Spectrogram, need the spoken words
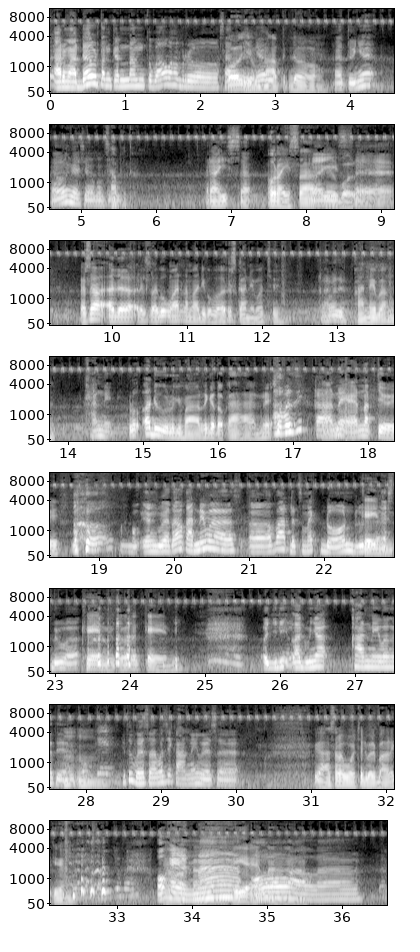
Armada urutan ke-6 ke bawah bro. oh iya Satunya, dong satunya tahu nggak siapa bro? siapa tuh Raisa. oh Raisa, Raisa. Ya, boleh Raisa ada rilis lagu kemarin sama Dipo Barus kane banget cuy Kenapa tuh? kane banget Kane. lu aduh lu gimana sih gak tau kane Apa sih? kane enak cuy yang gue tahu Kane mas eh, apa atlet Smackdown dulu di Kane PS2. Kane gitu udah Kane Oh, jadi lagunya Kane banget ya. Mm-mm. Itu bahasa apa sih Kane bahasa? biasa lah bocah dibalik-balik ya Oh enak. Iya, Oh enak.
